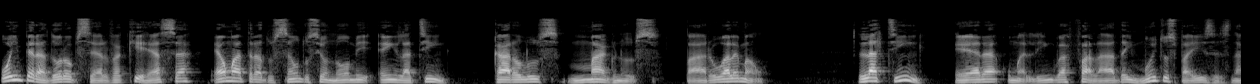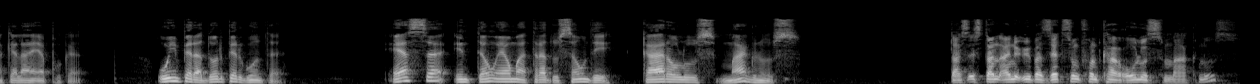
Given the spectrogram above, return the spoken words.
O imperador observa que essa é uma tradução do seu nome em latim, Carolus Magnus, para o alemão. Latim era uma língua falada em muitos países naquela época. O imperador pergunta: Essa então é uma tradução de Carolus Magnus? Das ist dann eine Übersetzung von Carolus Magnus?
